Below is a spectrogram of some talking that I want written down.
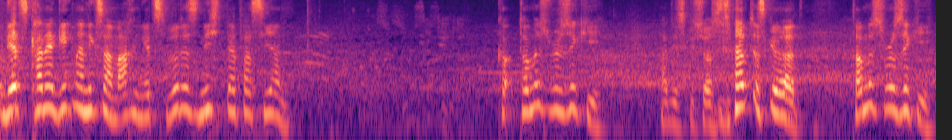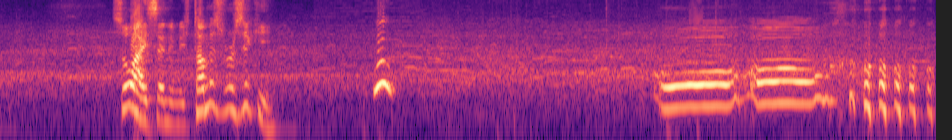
Und jetzt kann der Gegner nichts mehr machen. Jetzt würde es nicht mehr passieren. Thomas Rosicki hat es geschossen. Habt ihr es gehört? Thomas Rosicki. So heißt er nämlich. Thomas Rosicki. Woo! Oh.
